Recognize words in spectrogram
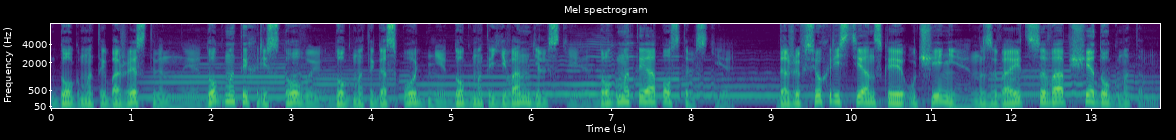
«догматы божественные», «догматы Христовы», «догматы Господни», «догматы евангельские», «догматы апостольские». Даже все христианское учение называется вообще догматом.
